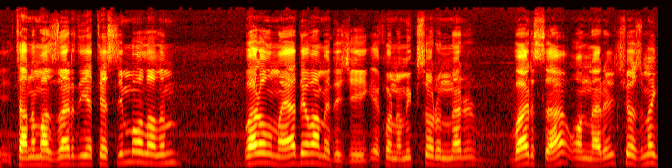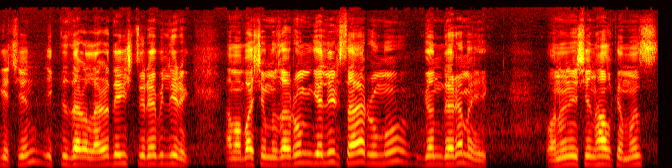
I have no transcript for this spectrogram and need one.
E, Tanımazlar diye teslim mi olalım? Var olmaya devam edecek. Ekonomik sorunlar varsa onları çözmek için iktidarları değiştirebiliriz. Ama başımıza Rum gelirse Rum'u gönderemeyiz. Onun için halkımız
